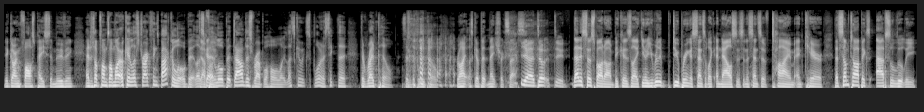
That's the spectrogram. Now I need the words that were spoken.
they're going fast paced and moving. And sometimes I'm like, okay, let's drag things back a little bit. Let's get a little bit down this rabbit hole. Like, let's go explore. Let's take the the red pill instead of the blue pill. Right. Let's go a bit Matrix S. Yeah, don't, dude. That is so spot on because, like, you know, you really do bring a sense of like analysis and a sense of time and care that some topics absolutely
